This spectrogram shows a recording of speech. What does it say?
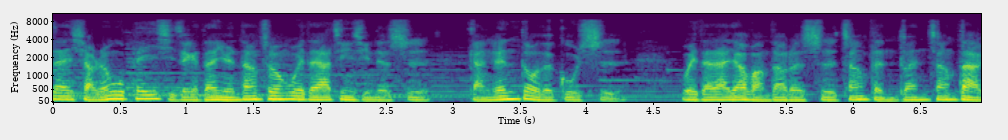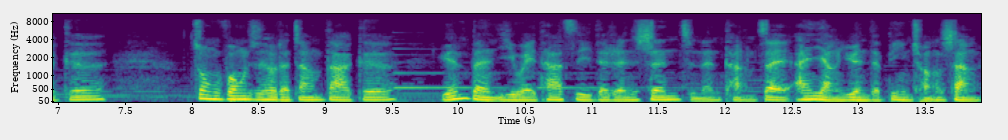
在小人物悲喜这个单元当中，为大家进行的是感恩豆的故事。为大家邀访到的是张本端张大哥。中风之后的张大哥，原本以为他自己的人生只能躺在安养院的病床上，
